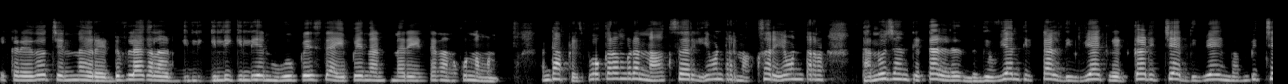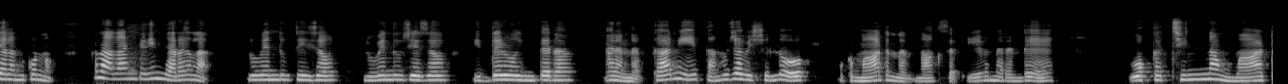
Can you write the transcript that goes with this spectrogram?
ఇక్కడ ఏదో చిన్న రెడ్ ఫ్లాగ్ అలా గిల్లి గిల్లి గిల్లి అని ఊపేస్తే అయిపోయింది అంటున్నారు ఏంటి అని అనుకున్నాం మనం. అంటే ఆ ప్రతి ఒక్కరం కూడా నాకు సార్ ఏమంటారు? నాకు సార్ ఏమంటారు? తనుజ్ అని తిట్టాలి దివ్యాన్ని తిట్టాలి దివ్యాకి రెడ్ కార్డ్ ఇచ్చారు దివ్యాని పంపించాలి అనుకున్నాం. కానీ అలాంటివి ఏం జరగల. నువ్వెందుకు తీసావు? నువ్వెందుకు చేసావు? ఇద్దరు ఇంతేనా? అని అన్నారు. కానీ తనుజ విషయంలో ఒక మాట అన్నారు నాకు సార్. ఏమన్నారంటే ఒక చిన్న మాట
